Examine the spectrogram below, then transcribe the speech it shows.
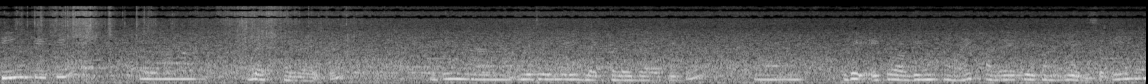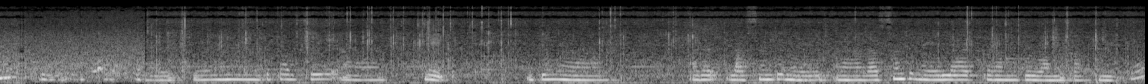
පින්ක් එකේ බ්ලැක් කලර් එක. ඉතින් මේ තියෙන්නේ බ්ලැක් කලර් ගායක එක. ඉතින් ඒක වගේම තමයි කලර් එකේ තමයි වෙනස තියෙන්නේ. ඊට පස්සේ මේක. ඉතින් අර ලස්සන්ට නේල් ලස්සන්ට නේල් ආර්ට් කරන්න පුළුවන් එකක් මේක.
